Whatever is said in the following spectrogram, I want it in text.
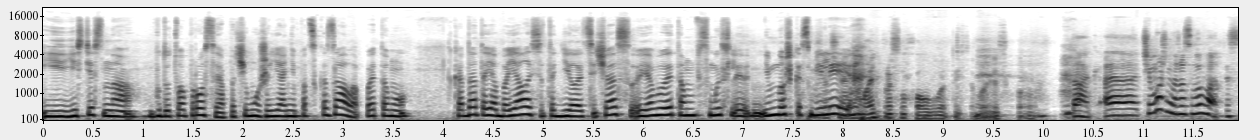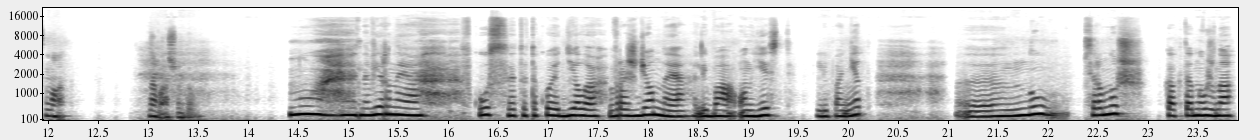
И, естественно, будут вопросы, а почему же я не подсказала? Поэтому когда-то я боялась это делать, сейчас я в этом смысле немножко смелее. Звичайно, мають прислуховуватись обов'язково. Так, а чи можна розвивати смак, на вашу думку? Ну, наверное, вкус это такое дело врожденное, либо он есть, либо нет. Э, Ну, все равно ж как-то нужно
